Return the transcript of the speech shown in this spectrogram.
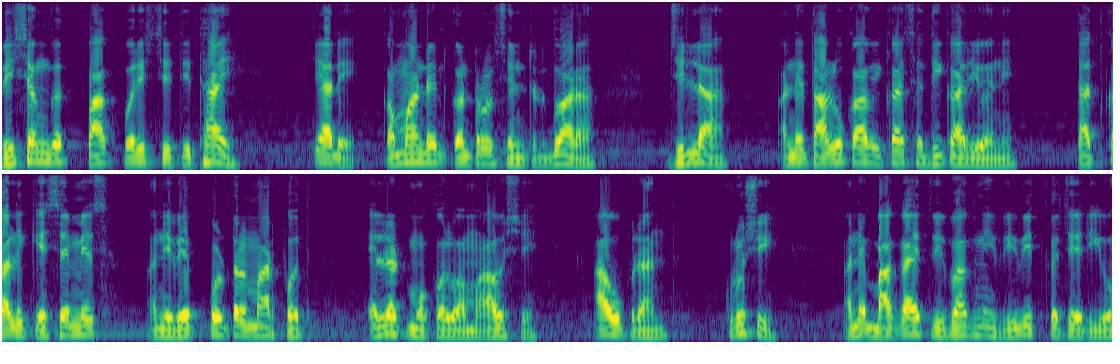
વિસંગત પાક પરિસ્થિતિ થાય ત્યારે કમાન્ડ એન્ડ કંટ્રોલ સેન્ટર દ્વારા જિલ્લા અને તાલુકા વિકાસ અધિકારીઓને તાત્કાલિક એસએમએસ અને વેબ પોર્ટલ મારફત એલર્ટ મોકલવામાં આવશે. આ ઉપરાંત કૃષિ અને બાગાયત વિભાગની વિવિધ કચેરીઓ,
